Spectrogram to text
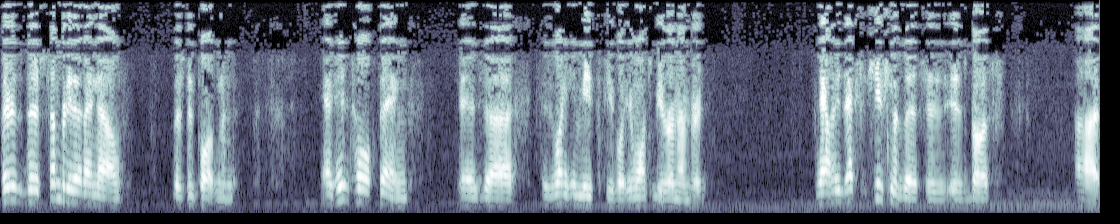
there's there's somebody that I know lives in Portland, and his whole thing is uh, is when he meets people, he wants to be remembered. Now his execution of this is is both uh,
